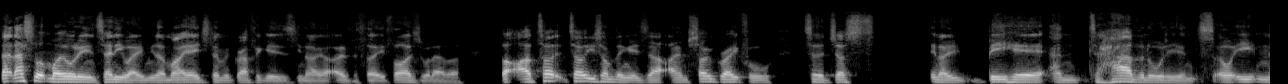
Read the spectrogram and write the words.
that that's not my audience anyway. You know, my age demographic is you know over 35s or whatever. But I'll t- tell you something is that I am so grateful to just you know be here and to have an audience or even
